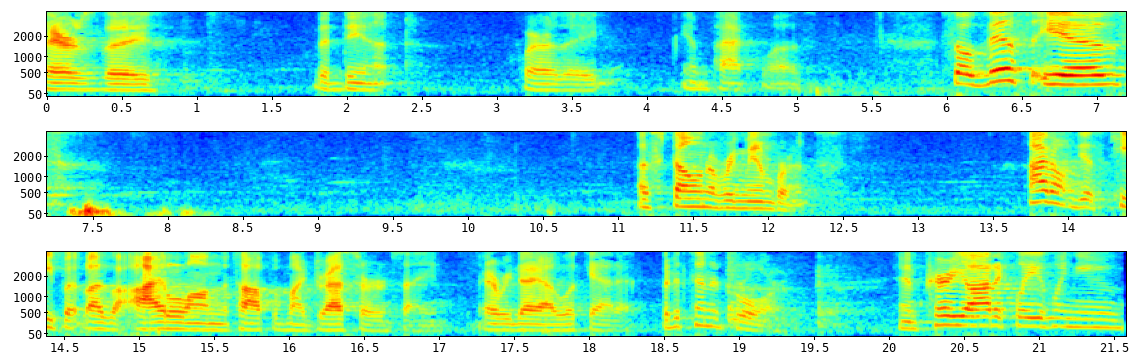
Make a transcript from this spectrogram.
There's the, the dent where the impact was. So, this is a stone of remembrance. I don't just keep it as an idol on the top of my dresser and say, every day I look at it, but it's in a drawer. And periodically, when you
